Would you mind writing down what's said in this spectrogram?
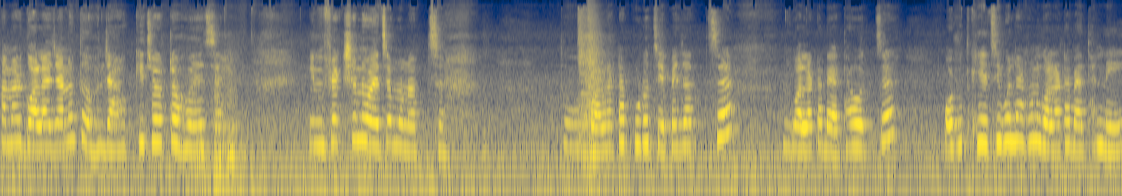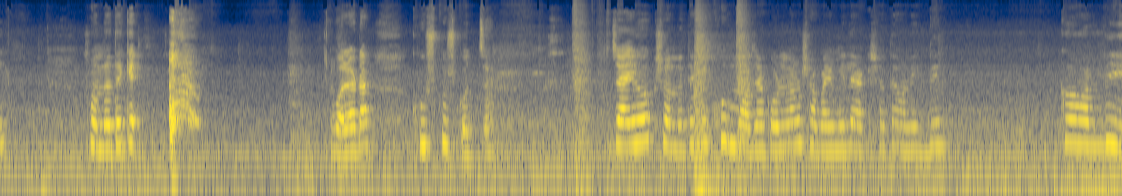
আমার গলায় জানো তো, যা হোক, কিছু একটা হয়েছে। ইনফেকশন হয়েছে মনে হচ্ছে। তো গলাটা পুরো চেপে যাচ্ছে, গলাটা ব্যথা হচ্ছে। ওষুধ খেয়েছি বলে এখন গলাটা ব্যথা নেই। সন্ধ্যা থেকে গলাটা খুসখুস করছে। যাই হোক, সন্ধ্যা থেকে খুব মজা করলাম সবাই মিলে একসাথে অনেক দিন কলি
